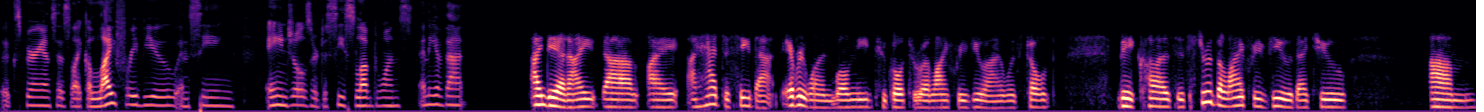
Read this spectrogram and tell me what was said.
experience as like a life review and seeing angels or deceased loved ones? Any of that? I did. I uh, I I had to see that. Everyone will need to go through a life review. I was told because it's through the life review that you, um,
